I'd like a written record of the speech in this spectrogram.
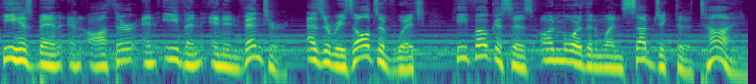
He has been an author and even an inventor, as a result of which he focuses on more than one subject at a time.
